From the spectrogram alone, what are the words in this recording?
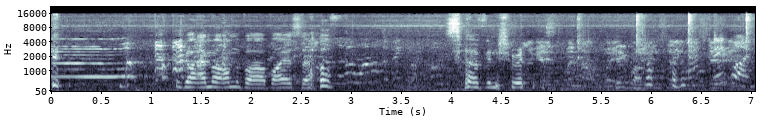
we got Emma on the bar by herself, serving drinks. Big one. Big one.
